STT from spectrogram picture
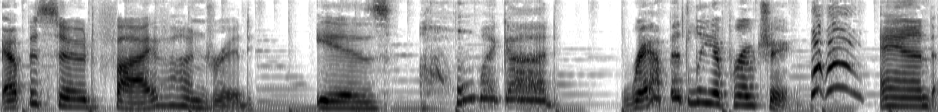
Episode 500 is, oh my God rapidly approaching. and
